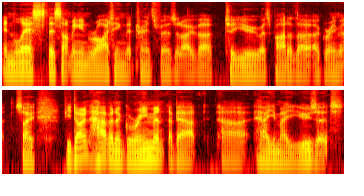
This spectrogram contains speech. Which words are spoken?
unless there's something in writing that transfers it over to you as part of the agreement. So if you don't have an agreement about uh, how you may use it,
